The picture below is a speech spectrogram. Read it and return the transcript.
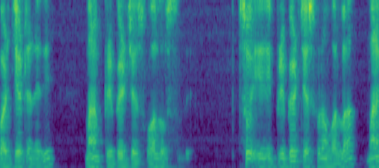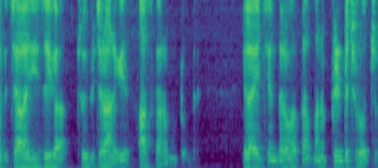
బడ్జెట్ అనేది మనం ప్రిపేర్ చేసుకోవాల్సి వస్తుంది. సో ఇది ప్రిపేర్ చేసుకోవడం వల్ల మనకు చాలా ఈజీగా చూపించడానికి ఆస్కారం ఉంటుంది. ఇలా ఇచ్చిన తర్వాత మనం ప్రింట్ చూడవచ్చు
